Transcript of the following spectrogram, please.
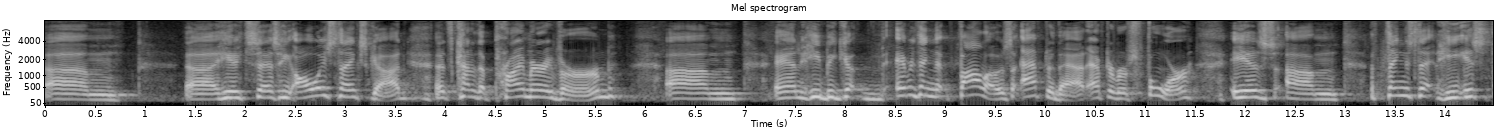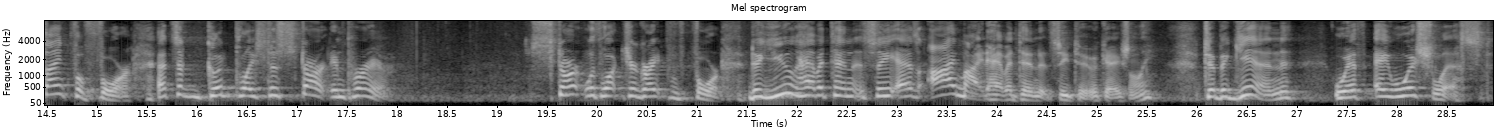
um, uh, he says he always thanks God. That's kind of the primary verb. Um, and he beca- everything that follows after that, after verse 4, is um, things that he is thankful for. That's a good place to start in prayer. Start with what you're grateful for. Do you have a tendency, as I might have a tendency to occasionally, to begin with a wish list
